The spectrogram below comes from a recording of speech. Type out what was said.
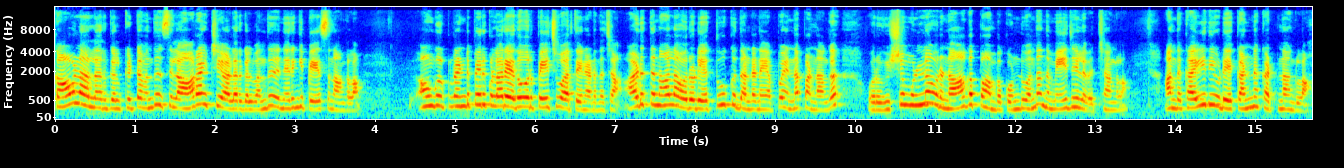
காவலாளர்கள் கிட்ட வந்து சில ஆராய்ச்சியாளர்கள் வந்து நெருங்கி பேசினாங்களாம். அவங்க ரெண்டு பேருக்குள்ளார ஏதோ ஒரு பேச்சுவார்த்தை நடந்துச்சான் அடுத்த நாள் அவருடைய தூக்கு தண்டனை அப்போ என்ன பண்ணாங்க? ஒரு விஷமுள்ள ஒரு நாகப்பாம்பை கொண்டு வந்து அந்த மேஜையில் வச்சாங்களாம். அந்த கைதியுடைய கண்ணை கட்டினாங்களாம்.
